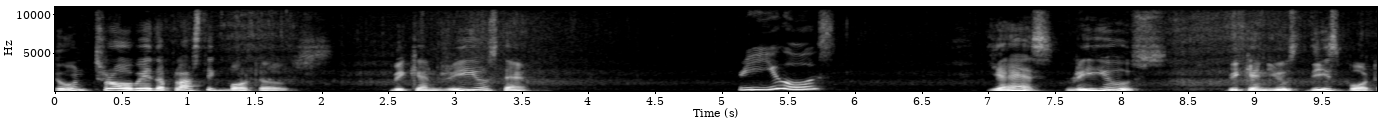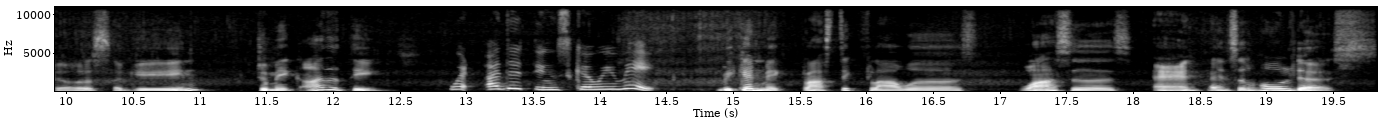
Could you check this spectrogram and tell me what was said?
Don't throw away the plastic bottles. We can reuse them. Reuse? Yes, reuse. We can use these bottles again to make other things. What other things can we make? We can make plastic flowers, vases, and pencil holders.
